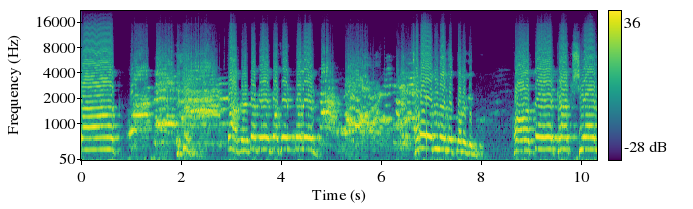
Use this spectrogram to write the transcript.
কাক কাকটাকে গাছের ডালে সবাই অভিনয় করতে হবে কিন্তু। হতে খ্যাক শিয়াল।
